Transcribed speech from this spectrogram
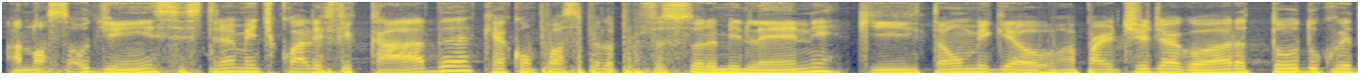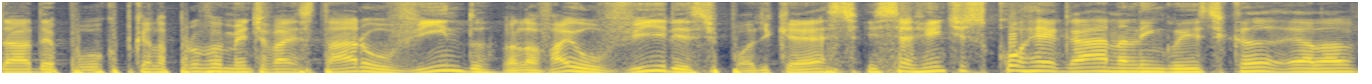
a nossa audiência extremamente qualificada, que é composta pela professora Milene, que então, Miguel, a partir de agora, todo cuidado é pouco, porque ela provavelmente vai estar ouvindo, ela vai ouvir este podcast, e se a gente escorregar na linguística, ela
